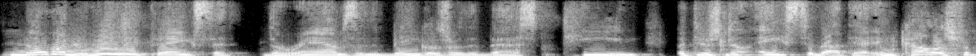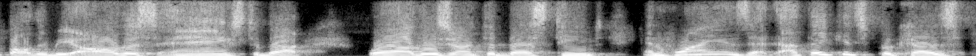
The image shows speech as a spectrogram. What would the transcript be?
yeah. no one really thinks that the Rams and the Bengals are the best team. But there's no angst about that. In college football, there'd be all this angst about, well, these aren't the best teams. And why is that? I think it's because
